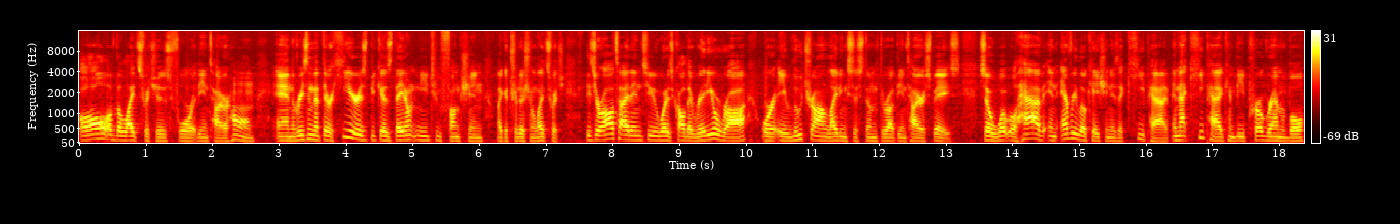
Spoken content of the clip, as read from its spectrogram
all of the light switches for the entire home. And the reason that they're here is because they don't need to function like a traditional light switch. These are all tied into what is called a RadioRA or a Lutron lighting system throughout the entire space. So what we'll have in every location is a keypad and that keypad can be programmable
